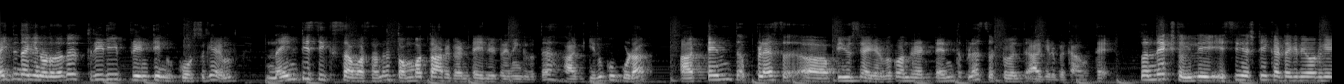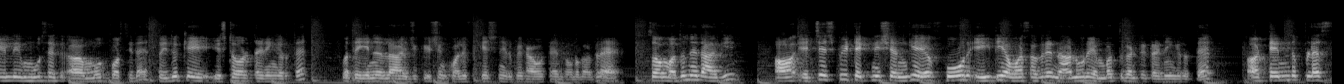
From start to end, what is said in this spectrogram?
ಐದನೇದಾಗಿ ನೋಡೋದಾದ್ರೆ ತ್ರೀ ಡಿ ಪ್ರಿಂಟಿಂಗ್ ಕೋರ್ಸ್ಗೆ ನೈಂಟಿ ಸಿಕ್ಸ್ ಅವರ್ಸ್ ಅಂದ್ರೆ ತೊಂಬತ್ತಾರು ಗಂಟೆ ಇಲ್ಲಿ ಟ್ರೈನಿಂಗ್ ಇರುತ್ತೆ. ಹಾಗೆ ಇದಕ್ಕೂ ಕೂಡ tenth plus P U C ಆಗಿರ್ಬೇಕು, ಅಂದ್ರೆ ಟೆಂತ್ ಪ್ಲಸ್ ಟ್ವೆಲ್ತ್ ಆಗಿರ್ಬೇಕಾಗುತ್ತೆ. ಸೊ ನೆಕ್ಸ್ಟ್ ಇಲ್ಲಿ S C S T category ಅವರಿಗೆ ಇಲ್ಲಿ ಮೂರ್ ಸೆಕ್ ಮೂರ್ ಕೋರ್ಸ್ ಇದೆ. ಸೊ ಇದಕ್ಕೆ ಎಷ್ಟು ಅವರ್ ಟ್ರೈನಿಂಗ್ ಇರುತ್ತೆ, ಮತ್ತೆ ಏನೆಲ್ಲ ಎಜುಕೇಶನ್ ಕ್ವಾಲಿಫಿಕೇಶನ್ ಇರಬೇಕಾಗುತ್ತೆ ಅಂತ ನೋಡೋದಾದ್ರೆ ಸೊ ಮೊದಲನೇದಾಗಿ ಎಚ್ ಎಚ್ ಪಿ ಟೆಕ್ನಿಷಿಯನ್ಗೆ ಫೋರ್ ಏಯ್ಟಿ ಅವರ್ಸ್ ಅಂದ್ರೆ ನಾನೂರ ಎಂಬತ್ತು ಗಂಟೆ ಟ್ರೈನಿಂಗ್ ಇರುತ್ತೆ. Tenth plus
